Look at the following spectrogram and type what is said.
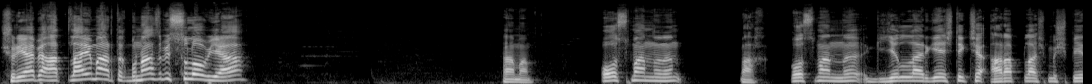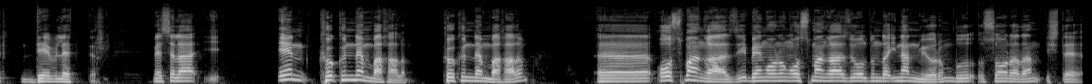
Şuraya bir atlayayım artık. Bu nasıl bir slow ya? Tamam. Osmanlı'nın bak Osmanlı yıllar geçtikçe Araplaşmış bir devlettir. Mesela en kökünden bakalım kökünden bakalım. Ee, Osman Gazi. Ben onun Osman Gazi olduğunda inanmıyorum. Bu sonradan işte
